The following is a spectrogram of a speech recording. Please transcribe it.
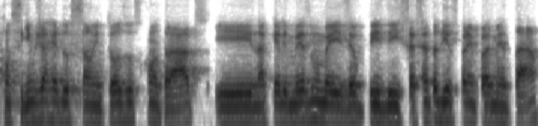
conseguimos já redução em todos os contratos, e naquele mesmo mês eu pedi 60 dias para implementar,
